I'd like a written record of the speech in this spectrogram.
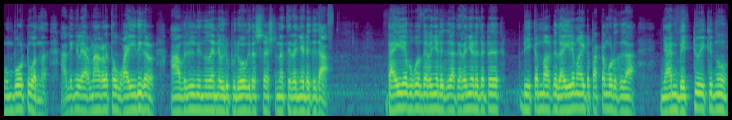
മുമ്പോട്ട് വന്ന് അല്ലെങ്കിൽ എറണാകുളത്തെ വൈദികർ അവരിൽ നിന്ന് തന്നെ ഒരു പുരോഹിത ശ്രേഷ്ഠനെ തിരഞ്ഞെടുക്കുക ധൈര്യപൂർവം തിരഞ്ഞെടുക്കുക തിരഞ്ഞെടുത്തിട്ട് ഡീക്കന്മാർക്ക് ധൈര്യമായിട്ട് പട്ടം കൊടുക്കുക ഞാൻ വെറ്റുവയ്ക്കുന്നു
